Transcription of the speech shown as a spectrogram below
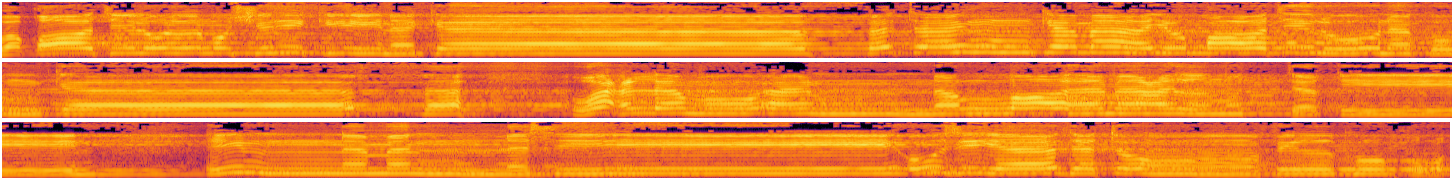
وقاتلوا المشركين كافة كما يقاتلونكم كافة. واعلموا أن الله مع المتقين. إنما النسيء زيادة في الكفر.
